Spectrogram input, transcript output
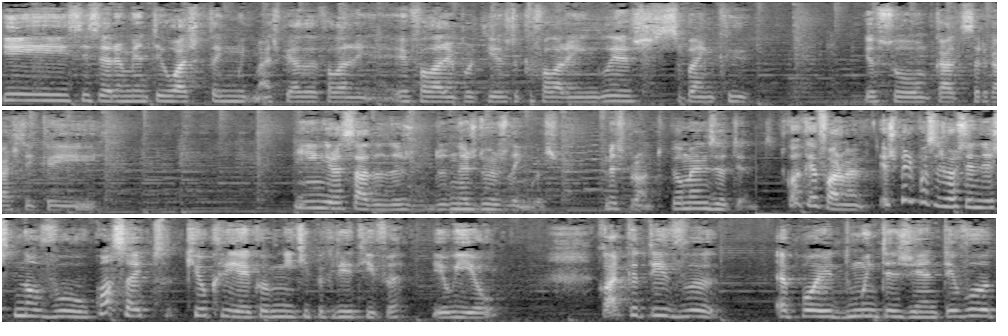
E sinceramente eu acho que tenho muito mais piada a falar em, em falar em português do que falar em inglês, se bem que eu sou um bocado sarcástica e, e engraçada das, nas duas línguas. Mas pronto, pelo menos eu tento. De qualquer forma, eu espero que vocês gostem deste novo conceito que eu criei com a minha equipa criativa, eu e eu, Claro que eu tive apoio de muita gente. Eu vou,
